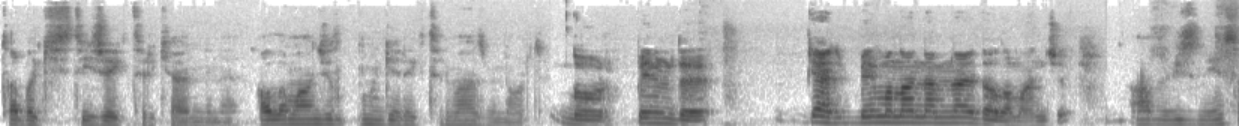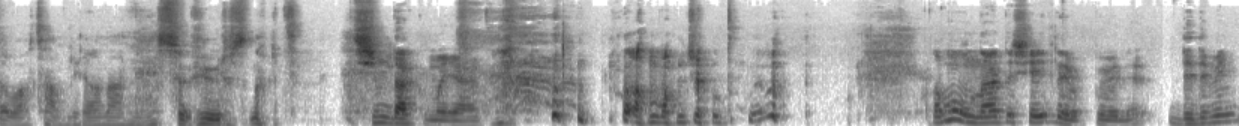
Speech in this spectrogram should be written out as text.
tabak isteyecektir kendine. Almancılık bunu gerektirmez mi orada? Doğru. Benim de Gerçi benim anneannemler de Almancı. Abi biz niye sabahtan beri anneanneye sövüyoruz orada? Şimdi aklıma geldi. Almanca oldukları. Ama onlarda şey de yok böyle. Dedemin,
